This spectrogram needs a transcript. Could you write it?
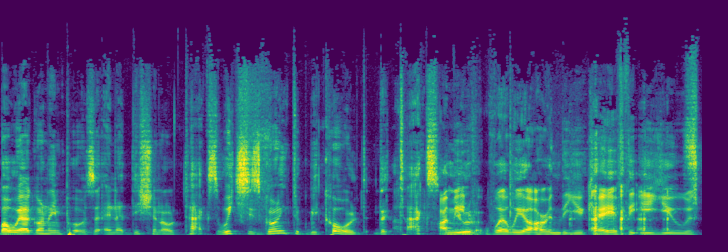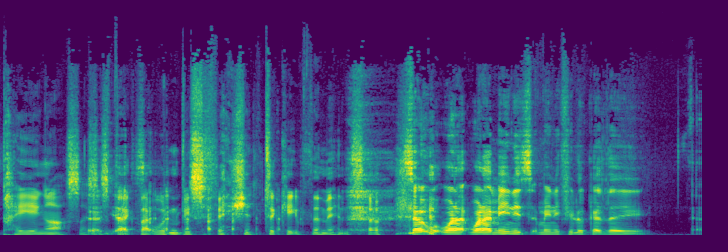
but we are going to impose an additional tax, which is going to be called the tax I mean, Europe. where we are in the UK, if the EU was paying us, I Yes. suspect that wouldn't be sufficient to keep them in. So, so what I, what I mean is, I mean, if you look at the uh,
